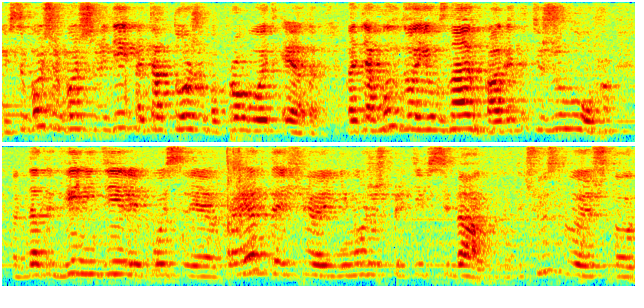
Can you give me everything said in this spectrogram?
и все больше и больше людей хотят тоже попробовать это. Хотя мы вдвоем знаем, как это тяжело, когда ты две недели после проекта еще не можешь прийти в себя, когда ты чувствуешь, что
